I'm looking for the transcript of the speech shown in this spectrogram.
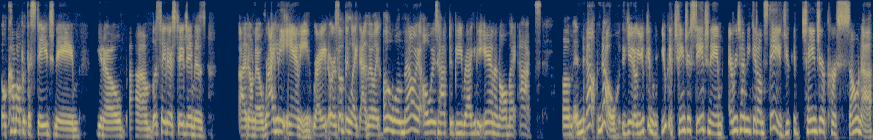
they'll come up with a stage name, you know, um, let's say their stage name is I don't know, Raggedy Annie, right? Or something like that. And they're like, oh, well, now I always have to be Raggedy Ann in all my acts. Um, and now, no, you know, you can you could change your stage name every time you get on stage. You could change your persona.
